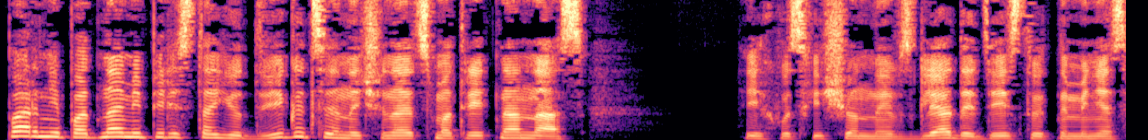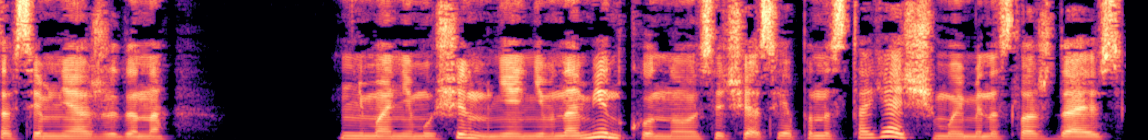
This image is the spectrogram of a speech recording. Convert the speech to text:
Парни под нами перестают двигаться и начинают смотреть на нас. Их восхищенные взгляды действуют на меня совсем неожиданно. Внимание мужчин мне не в номинку, но сейчас я по-настоящему ими наслаждаюсь.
